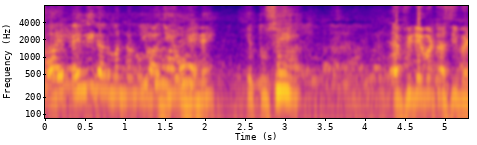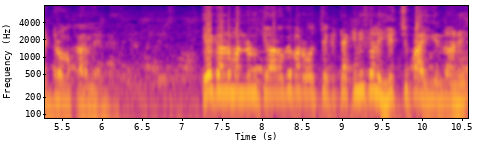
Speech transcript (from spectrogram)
ਔਰ ਇਹ ਪਹਿਲੀ ਗੱਲ ਮੰਨਣ ਨੂੰ ਰਾਜੀ ਹੋ ਗਏ ਨੇ ਕਿ ਤੁਸੀਂ ਐਫੀਡੇਵਿਟ ਅਸੀਂ ਵਿਡਰਾਅ ਕਰ ਲੈਣੇ ਇਹ ਗੱਲ ਮੰਨਣ ਨੂੰ ਤਿਆਰ ਹੋ ਗਏ, ਪਰ ਉਹ ਟੈਕਨੀਕਲ ਹਿੱਚ ਪਾਈ ਇਹਨਾਂ ਨੇ।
